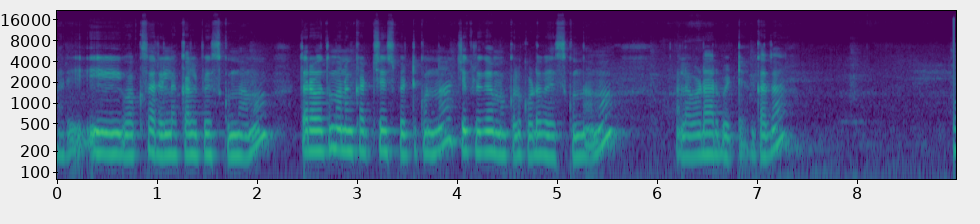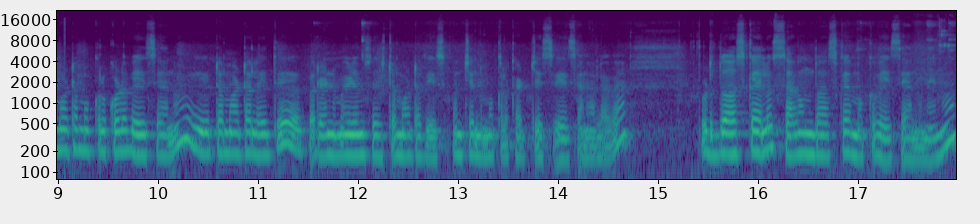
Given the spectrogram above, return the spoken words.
మరి ఈ ఒకసారి ఇలా కలిపేసుకుందాము. తర్వాత మనం కట్ చేసి పెట్టుకున్న చిక్కుడుకాయ ముక్కలు కూడా వేసుకుందాము. అలా వడారబెట్టాం కదా. టమాటా ముక్కలు కూడా వేసాను. ఈ టమాటాలు అయితే ఒక రెండు మీడియం సైజ్ టమాటా తీసుకొని చిన్న ముక్కలు కట్ చేసి వేసాను అలాగా. ఇప్పుడు దోసకాయలో సగం దోసకాయ ముక్క వేసాను నేను.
